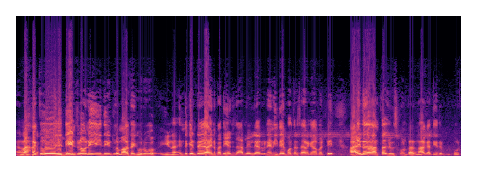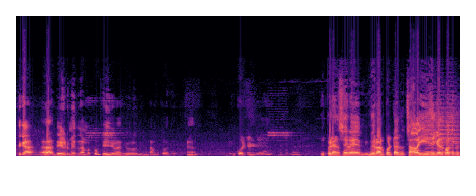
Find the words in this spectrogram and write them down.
నాకు ఈ దీంట్లోని ఈ దీంట్లో మాకు గురువు ఈయన. ఎందుకంటే ఆయన పదిహేను సార్లు వెళ్ళారు. నేను ఇదే మొదటిసారి కాబట్టి ఆయన అంతా చూసుకుంటారు. నాకు అది పూర్తిగా దేవుడి మీద నమ్మకం గురువు మీద నమ్మకం అది. ఆ. ఇంకోటండి ఎప్పుడైనా సరే మీరు అనుకుంటారు చాలా ఈజీగా వెళ్ళిపోతాయి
